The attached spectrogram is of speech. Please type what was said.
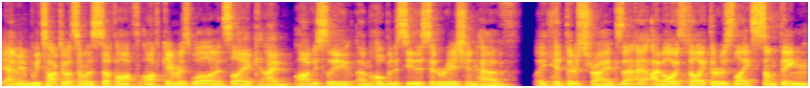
yeah, I mean, we talked about some of the stuff off off camera as well, and it's like I obviously I'm hoping to see this iteration have like hit their stride because I've always felt like there was like something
